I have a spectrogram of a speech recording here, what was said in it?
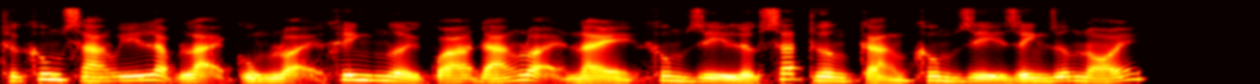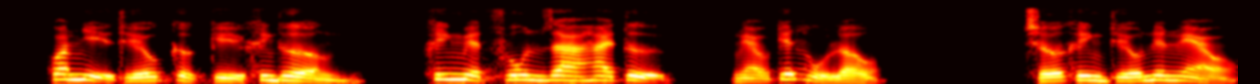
thực không sáng ý lặp lại cùng loại khinh người quá đáng loại này không gì lực sát thương càng không gì dinh dưỡng nói. Quan nhị thiếu cực kỳ khinh thường, khinh miệt phun ra hai tự, nghèo kiết hủ lầu. Chớ khinh thiếu niên nghèo.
